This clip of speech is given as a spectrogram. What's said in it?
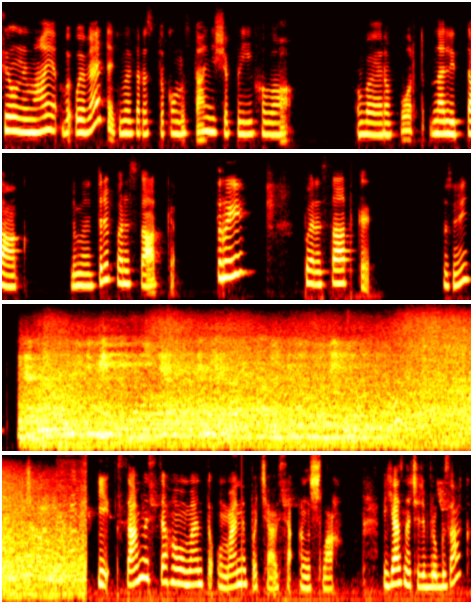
сил немає. Ви уявляєте, як ви зараз в такому стані, що приїхала в аеропорт на літак. До мене три пересадки. Три пересадки. Розумієте? І саме з цього моменту у мене почався аншлаг. Я, значить, в рюкзак.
